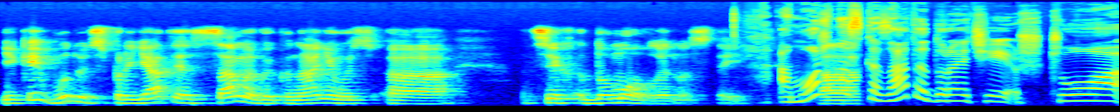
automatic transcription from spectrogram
які будуть сприяти саме виконанню ось е, цих домовленостей. А можна А- сказати, до речі, що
